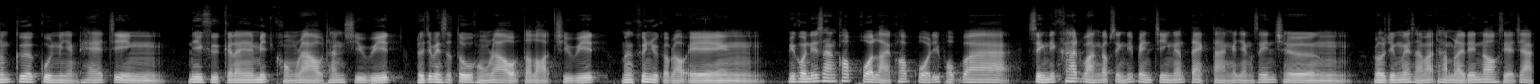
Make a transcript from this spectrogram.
ต้องเกื้อกูลกันอย่างแท้จริง นี่คือกัลยาณมิตรของเราทั้งชีวิต หรือจะเป็นศัตรูของเราตลอดชีวิต มันขึ้นอยู่กับเราเองมีคนที่สร้างครอบครัวหลายครอบครัวที่พบว่า สิ่งที่คาดหวังกับสิ่งที่เป็นจริงนั้นแตกต่างกันอย่างเส้นเชิง เราจึงไม่สามารถทำอะไรได้นอกเสียจาก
